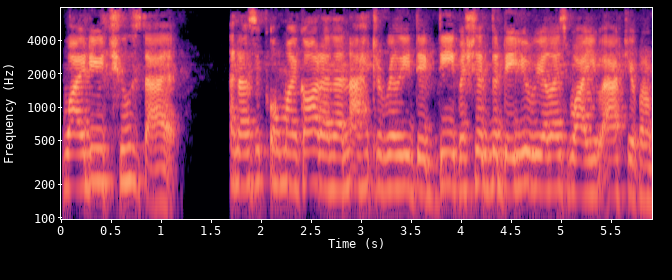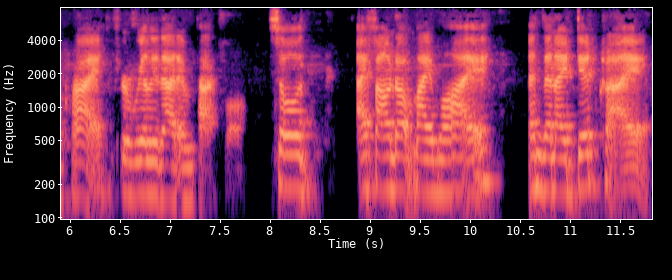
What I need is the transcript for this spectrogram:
Why do you choose that? And I was like, oh my God. And then I had to really dig deep. And she's like, the day you realize why you act, you're going to cry if you're really that impactful. So I found out my why and then I did cry.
